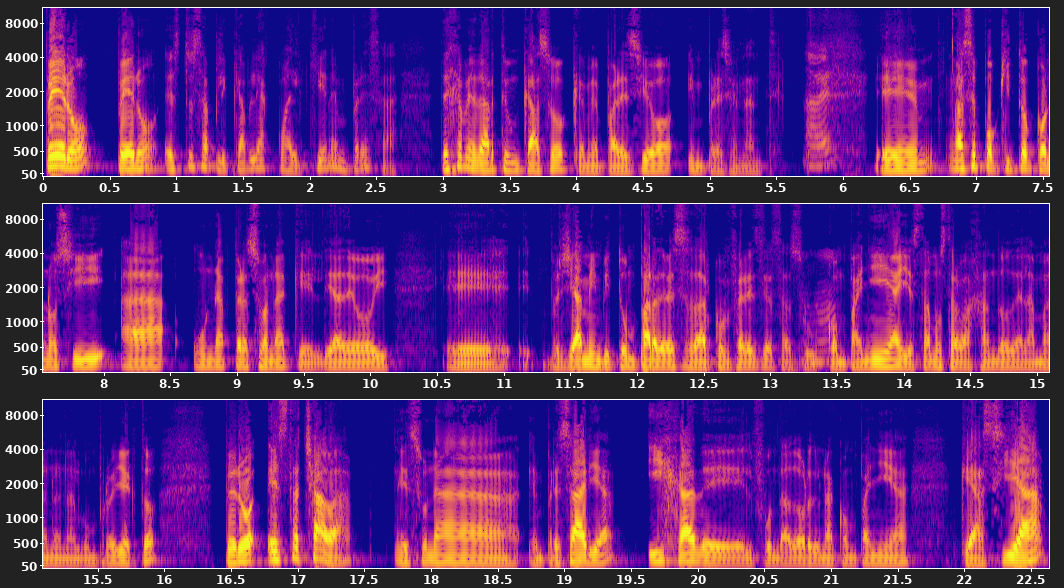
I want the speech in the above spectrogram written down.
Pero, pero esto es aplicable a cualquier empresa. Déjame darte un caso que me pareció impresionante. A ver. Eh, hace poquito conocí a una persona que el día de hoy, eh, pues ya me invitó un par de veces a dar conferencias a su compañía y estamos trabajando de la mano en algún proyecto. Pero esta chava es una empresaria, hija del fundador de una compañía que hacía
